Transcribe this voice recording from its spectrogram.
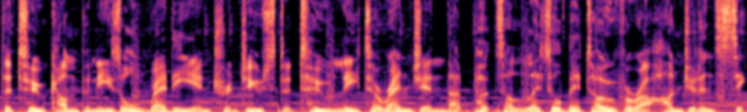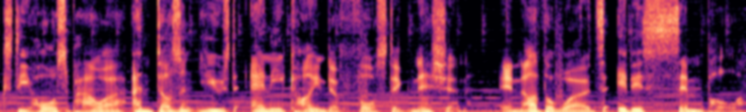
The two companies already introduced a 2-litre engine that puts a little bit over 160 horsepower and doesn't use any kind of forced ignition. In other words, it is simple,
